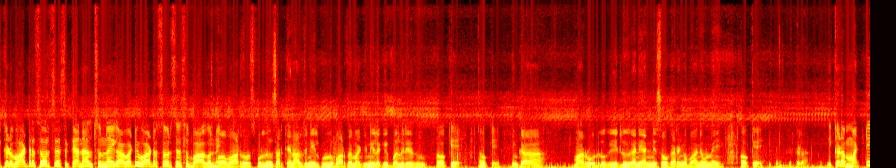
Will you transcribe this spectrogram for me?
ఇక్కడ వాటర్ సోర్సెస్ కెనాల్స్ ఉన్నాయి కాబట్టి వాటర్ సోర్సెస్ బాగున్నాయి. వాటర్ సోర్స్ ఫుల్ ఉంది సార్. కెనాల్స్ నీళ్ళు ఫుల్ పారుతాయి మాకు నీళ్ళకి ఇబ్బంది లేదు. ఓకే. ఓకే. ఇంకా మా రోడ్లు గీడ్లు కానీ అన్ని సౌకర్యంగా బాగానే ఉన్నాయి. ఓకే. ఇక్కడ. ఇక్కడ మట్టి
